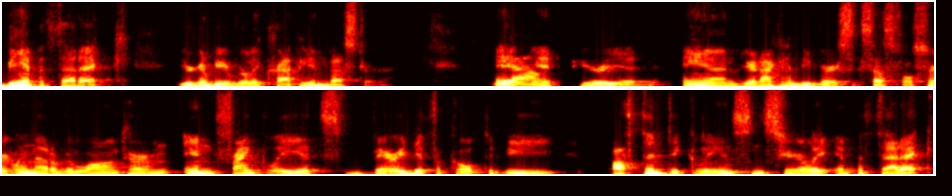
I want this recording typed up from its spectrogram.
be empathetic, you're going to be a really crappy investor. Yeah. And, period. And you're not going to be very successful, certainly not over the long term. And frankly, it's very difficult to be authentically and sincerely empathetic.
